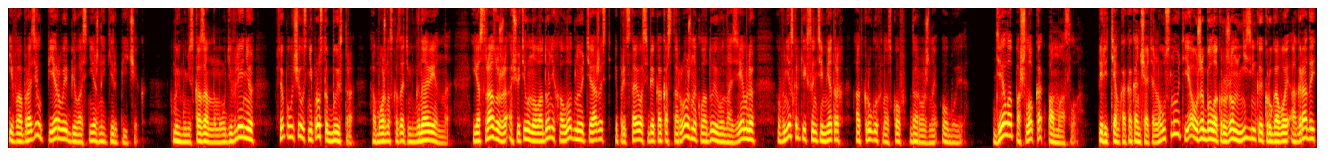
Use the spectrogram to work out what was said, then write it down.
и вообразил первый белоснежный кирпичик. К моему несказанному удивлению — все получилось не просто быстро, а можно сказать мгновенно. Я сразу же ощутил на ладони холодную тяжесть и представил себе, как осторожно кладу его на землю в нескольких сантиметрах от круглых носков дорожной обуви. Дело пошло как по маслу. Перед тем, как окончательно уснуть, я уже был окружен низенькой круговой оградой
